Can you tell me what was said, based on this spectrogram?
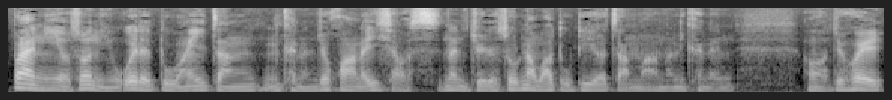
不然你有时候你为了读完一章，你可能就花了一小时，那你觉得说，那我要读第二章吗？那你可能哦就会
